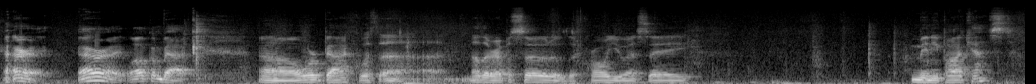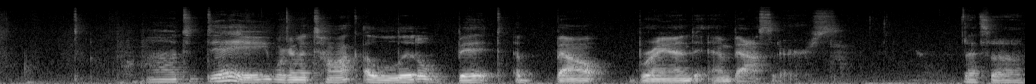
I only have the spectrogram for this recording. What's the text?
All right, all right. Welcome back. Uh, we're back with uh, another episode of the Crawl USA mini podcast. Uh, today we're going to talk a little bit about brand ambassadors. That's a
